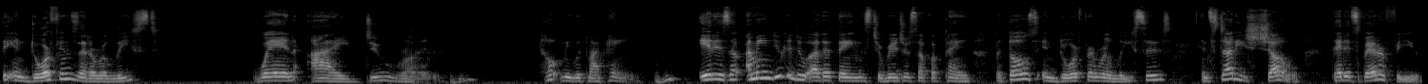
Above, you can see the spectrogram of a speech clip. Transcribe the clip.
the endorphins that are released when I do run mm-hmm. help me with my pain. Mm-hmm. It is, a, I mean, you can do other things to rid yourself of pain, but those endorphin releases and studies show that it's better for you.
